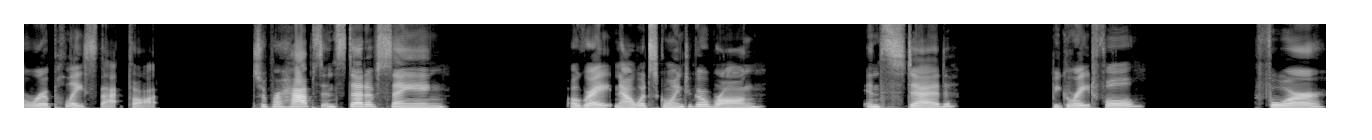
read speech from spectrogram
replace that thought. So perhaps instead of saying, oh, great, now what's going to go wrong? Instead, be grateful for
